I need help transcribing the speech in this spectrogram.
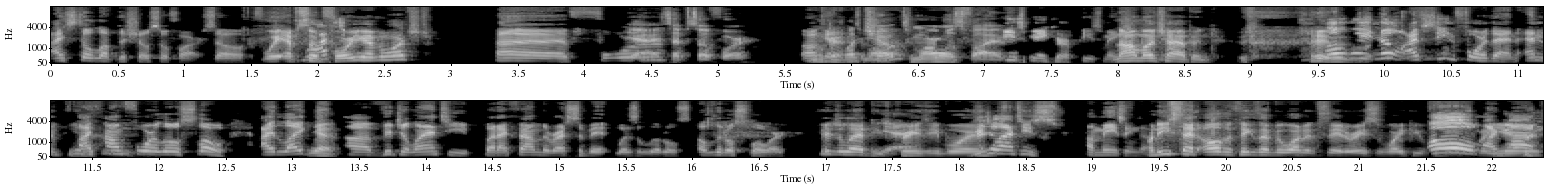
I still love the show so far. So Wait, episode Watch four it. you haven't watched? uh four Yeah, it's episode four. Okay. Okay. What Tomorrow, show? tomorrow's five. Peacemaker, Peacemaker. Not much happened. Oh wait, no, I've seen four then, and Yeah. I found four a little slow. I liked Yeah. uh, Vigilante, but I found the rest of it was a little a little slower. Vigilante's Yeah. crazy boy. Vigilante's amazing though. But he said all the things I've been wanting to say to racist white people. Oh my 20 God.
